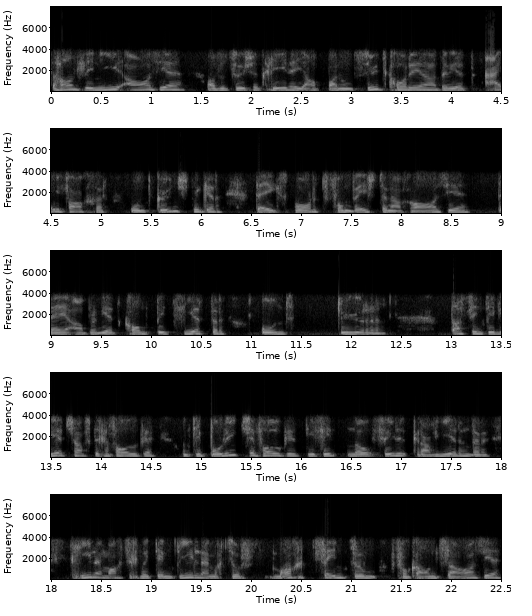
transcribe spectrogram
der Handel in Asien, also zwischen China, Japan und Südkorea, der wird einfacher und günstiger. Der Export vom Westen nach Asien der aber wird komplizierter und teurer. Das sind die wirtschaftlichen Folgen. Und die politischen Folgen, die sind noch viel gravierender. China macht sich mit dem Deal nämlich zur Machtzentrum von ganz Asien.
